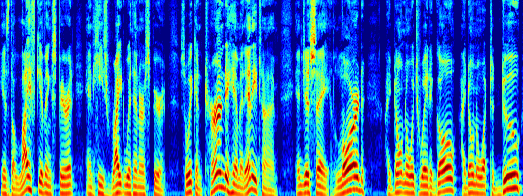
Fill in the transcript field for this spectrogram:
is the life giving Spirit, and He's right within our spirit. So we can turn to Him at any time and just say, Lord, I don't know which way to go. I don't know what to do,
